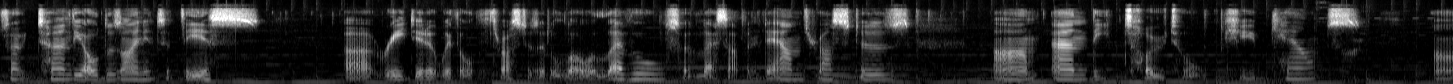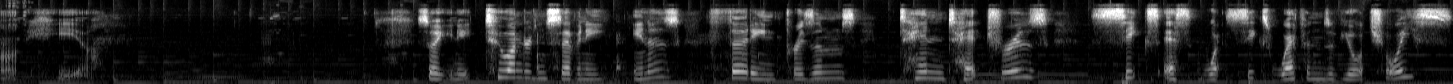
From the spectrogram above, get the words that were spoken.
so turned the old design into this. Uh, redid it with all the thrusters at a lower level, so less up and down thrusters. Um, and the total cube counts are here. So you need 270 inners, 13 prisms, 10 tetras, 6, S 6 weapons of your choice,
